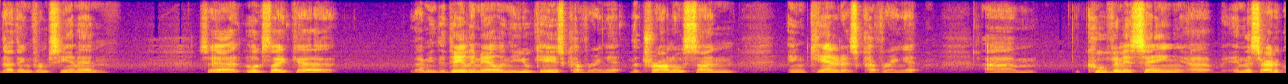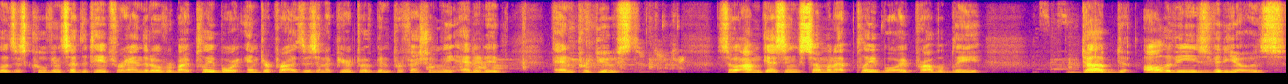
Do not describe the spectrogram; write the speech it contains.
Nothing from CNN. So yeah, it looks like, uh, I mean, the Daily Mail in the UK is covering it. The Toronto Sun in Canada is covering it. Um, Kuvin is saying uh, in this article, it says Kuvin said the tapes were handed over by Playboy Enterprises and appeared to have been professionally edited and produced. So I'm guessing someone at Playboy probably dubbed all of these videos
